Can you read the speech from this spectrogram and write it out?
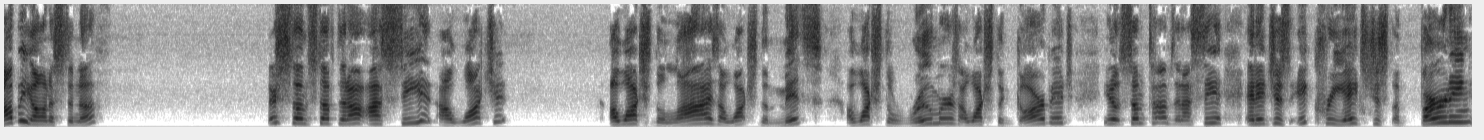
I'll be honest enough. There's some stuff that I, I see it, I watch it. I watch the lies, I watch the myths, I watch the rumors, I watch the garbage. You know, sometimes, and I see it, and it just it creates just a burning,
